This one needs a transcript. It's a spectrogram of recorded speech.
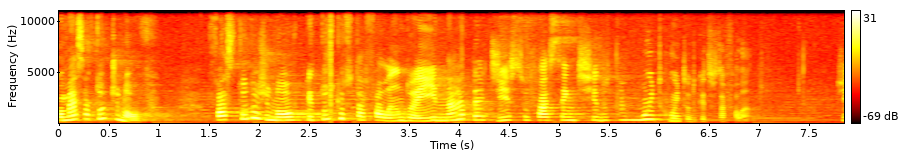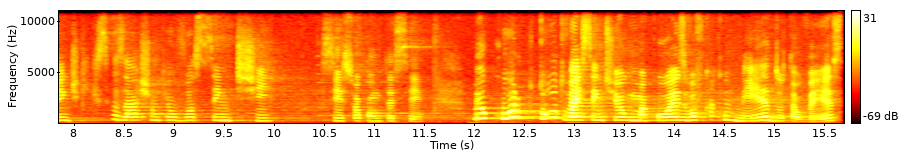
Começa tudo de novo. Faz tudo de novo, porque tudo que tu está falando aí, nada disso faz sentido. Tá muito ruim tudo que tu está falando. Gente, o que vocês acham que eu vou sentir se isso acontecer? Meu corpo todo vai sentir alguma coisa, vou ficar com medo, talvez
